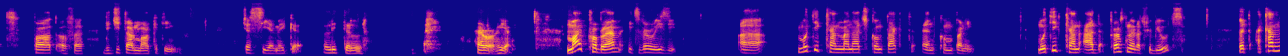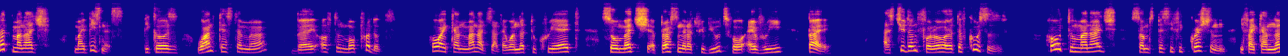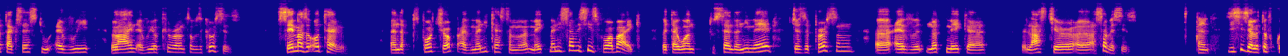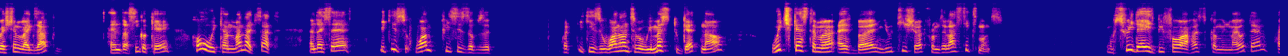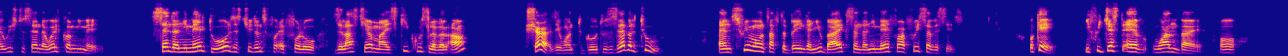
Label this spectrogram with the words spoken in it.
part of uh, digital marketing. Just see, I make a little error here. My problem, it's very easy. Uh, Mautic can manage contact and company. Mautic can add personal attributes, but I cannot manage my business because one customer buy often more products. How I can manage that? I want not to create so much uh, personal attributes for every buy. A student follow a lot of courses. How to manage some specific question if I cannot access to every line, every occurrence of the courses? Same as a hotel. And a sport shop, I have many customers make many services for a bike, but I want to send an email, just the person uh, have not make uh, last year uh, services. And this is a lot of question like that. And I think, okay, how we can manage that? And I say, it is one pieces of the, what it is one answer we must to get now. Which customer have bought new T-shirt from the last six months? Three days before I host come in my hotel, I wish to send a welcome email send an email to all the students for a follow the last year my ski course level 1. Sure, they want to go to this level 2. And three months after buying a new bike, send an email for free services. Okay, if we just have one buy or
